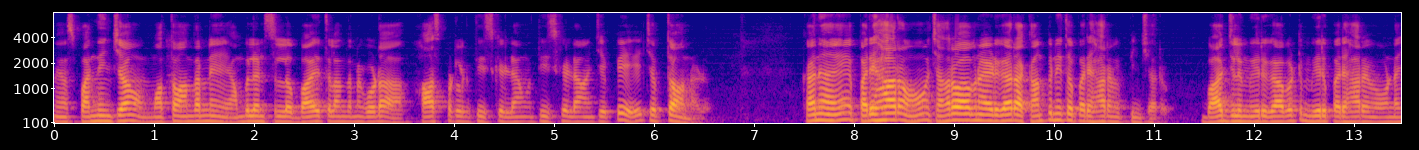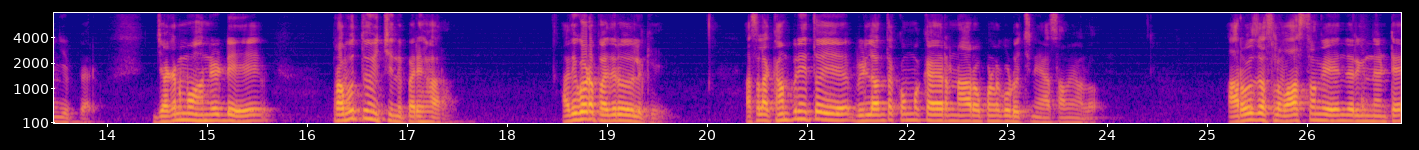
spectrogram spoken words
మేము స్పందించాం. మొత్తం అందరినీ అంబులెన్స్లో బాధితులందరినీ కూడా హాస్పిటల్కి తీసుకెళ్ళాము తీసుకెళ్ళామని చెప్పి చెప్తా ఉన్నాడు. కానీ పరిహారం చంద్రబాబు నాయుడు గారు ఆ కంపెనీతో పరిహారం ఇప్పించారు. బాధ్యులు మీరు కాబట్టి మీరు పరిహారం ఇవ్వండి అని చెప్పారు. జగన్మోహన్ రెడ్డి ప్రభుత్వం ఇచ్చింది పరిహారం. అది కూడా పది రోజులకి. అసలు ఆ కంపెనీతో వీళ్ళంతా కుమ్మకాయరన్న ఆరోపణలు కూడా వచ్చినాయి ఆ సమయంలో. ఆ రోజు అసలు వాస్తవంగా ఏం జరిగిందంటే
